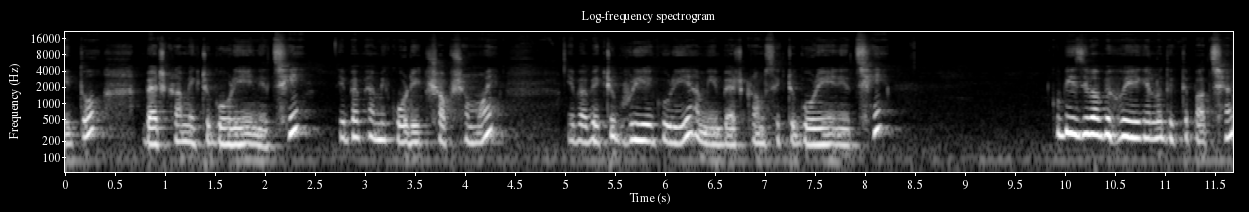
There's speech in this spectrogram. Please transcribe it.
এই তো ব্যাটগ্রাম একটু গড়িয়ে এনেছি। এভাবে আমি করি সব সময়। এভাবে একটু ঘুরিয়ে ঘুরিয়ে আমি ব্যাটগ্রামস একটু গড়িয়ে এনেছি। খুব ইজিভাবে হয়ে গেল, দেখতে পাচ্ছেন?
